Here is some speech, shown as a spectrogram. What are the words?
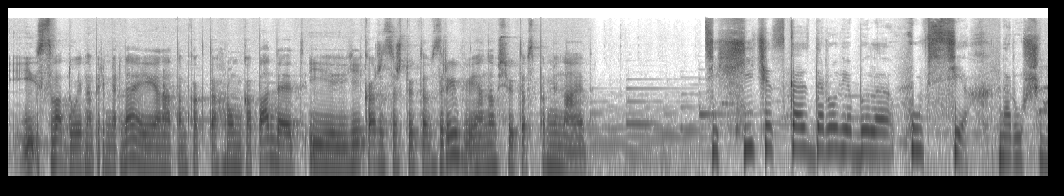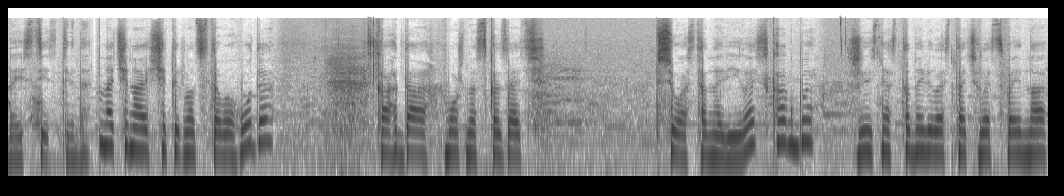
и с водой, например, да, и она там как-то громко падает, и ей кажется, что это взрыв, и она все это вспоминает. Психическое здоровье было у всех нарушено, естественно. Начиная с 2014 года, когда, можно сказать, все остановилось, как бы, жизнь остановилась, началась война,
